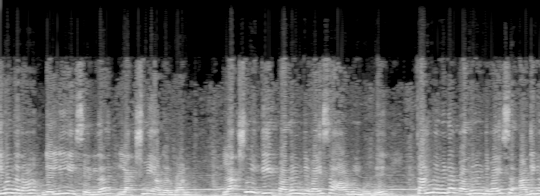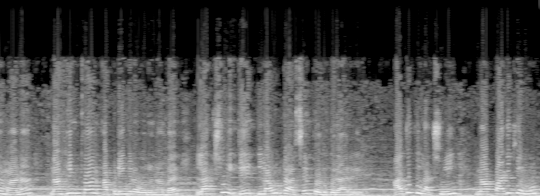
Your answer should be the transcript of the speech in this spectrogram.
இவங்க தான் டெல்லியை சேர்ந்த லக்ஷ்மி அகர்வால். லக்ஷ்மிக்கு பதினஞ்சு வயசு ஆகும்போது தன்னை விட பதினஞ்சு வயசு அதிகமான நஹிம் கான் அப்படிங்கிற ஒரு நபர் லக்ஷ்மிக்கு லவ் டார்ச்சர் கொடுக்குறாரு. அதுக்கு லக்ஷ்மி நான் படிக்கணும்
